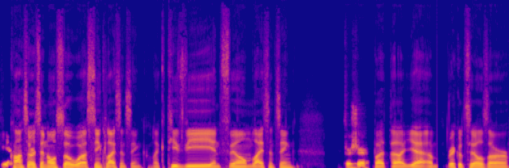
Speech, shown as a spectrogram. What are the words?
yeah. Concerts and also uh, sync licensing, like TV and film licensing. For sure. But uh, yeah, um, record sales are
